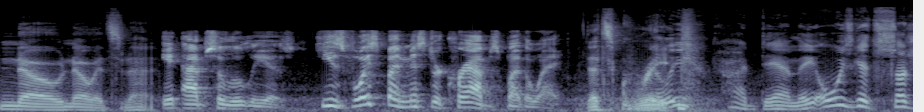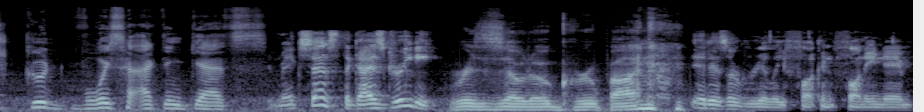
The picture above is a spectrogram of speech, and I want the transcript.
no, no, it's not. It absolutely is. He's voiced by Mr. Krabs, by the way. That's great. Really? God damn! They always get such good voice acting guests. It makes sense. The guy's greedy. Risotto Groupon. It is a really fucking funny name.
